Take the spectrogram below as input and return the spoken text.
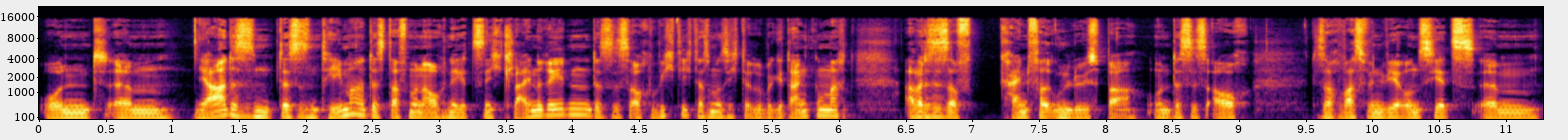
Und ähm, ja, das ist, das ist ein Thema, das darf man auch jetzt nicht kleinreden. Das ist auch wichtig, dass man sich darüber Gedanken macht. Aber das ist auf keinen Fall unlösbar. Und das ist auch das ist auch was, wenn wir uns jetzt ähm,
